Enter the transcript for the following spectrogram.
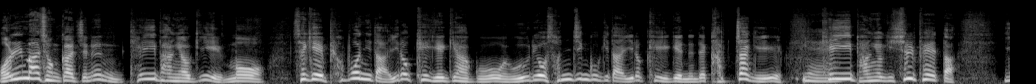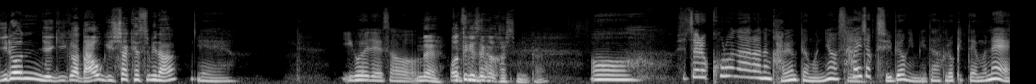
얼마 전까지는 K 방역이 뭐 세계의 표본이다 이렇게 얘기하고 의료 선진국이다 이렇게 얘기했는데 갑자기 예. K 방역이 실패했다 이런 얘기가 나오기 시작했습니다. 예. 이거에 대해서 네, 어떻게 생각- 생각하십니까? 어, 실제로 코로나라는 감염병은요, 사회적 질병입니다. 그렇기 때문에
